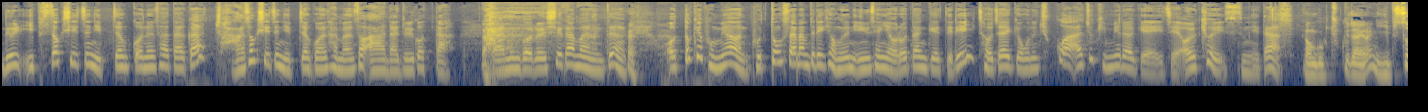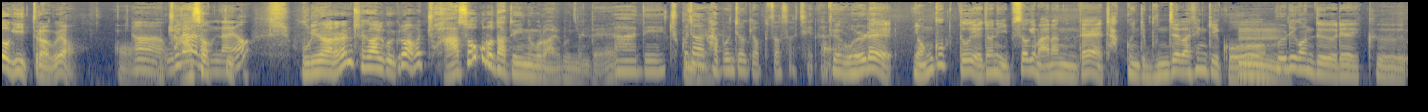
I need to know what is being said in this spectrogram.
늘 입석 시즌 입장권을 사다가 좌석 시즌 입장권을 사면서 아 나 늙었다 라는 거를 실감하는 등 어떻게 보면 보통 사람들이 겪는 인생 여러 단계들이 저자의 경우는 축구와 아주 긴밀하게 이제 얽혀 있습니다. 영국 축구장에는 입석이 있더라고요. 어, 아, 우리나라는 없나요? 우리나라는 제가 알고 있기로 아마 좌석으로 다 돼 있는 걸로 알고 있는데. 아, 네. 축구장을 네. 가본 적이 없어서 제가. 원래 영국도 예전에 입석이 많았는데 자꾸 이제 문제가 생기고 음. 훌리건들의 그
